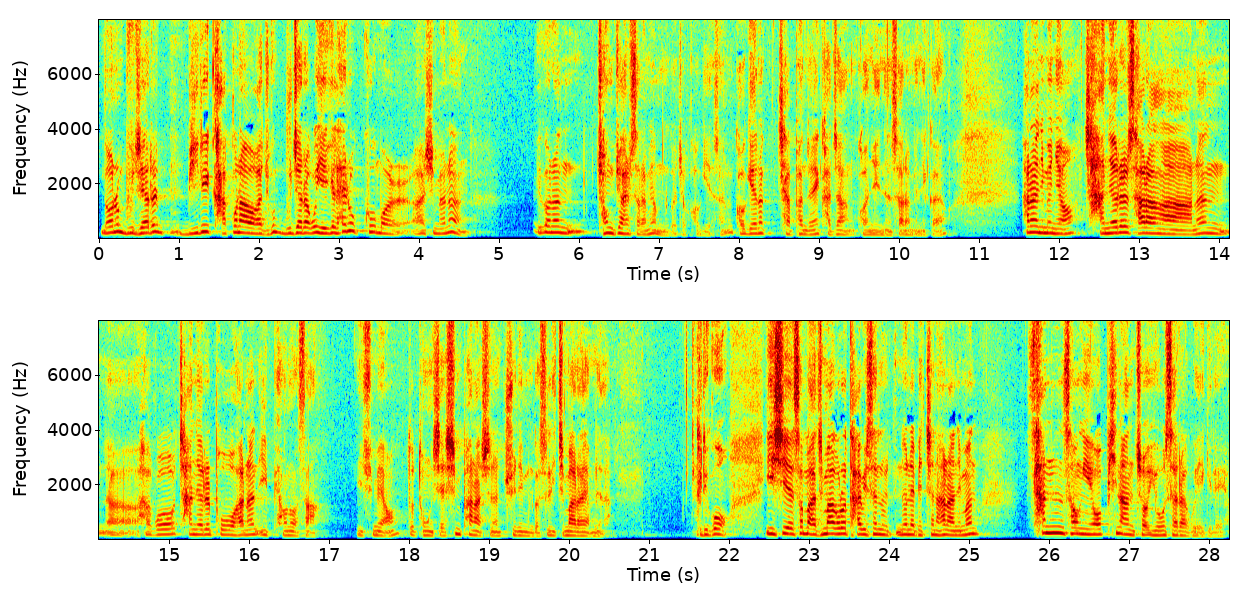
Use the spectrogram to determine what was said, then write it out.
너는 무죄를 미리 갖고 나와가지고 무죄라고 얘기를 해놓고 뭘 하시면은 이거는 정죄할 사람이 없는 거죠. 거기에서는 거기에는 재판장이 가장 권위 있는 사람이니까요. 하나님은요 자녀를 사랑하는 어, 하고 자녀를 보호하는 이 변호사 이시며 또 동시에 심판하시는 주님인 것을 잊지 말아야 합니다. 그리고 이 시에서 마지막으로 다윗의 눈에 비친 하나님은 산성이요 피난처 요새라고 얘기를 해요.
